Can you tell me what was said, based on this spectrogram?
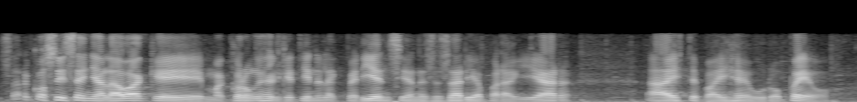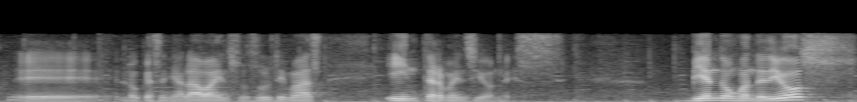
Sarkozy señalaba que Macron es el que tiene la experiencia necesaria para guiar a este país europeo, eh, lo que señalaba en sus últimas intervenciones. Viendo Juan de Dios,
